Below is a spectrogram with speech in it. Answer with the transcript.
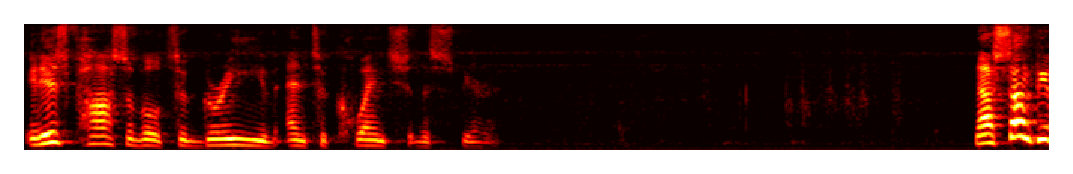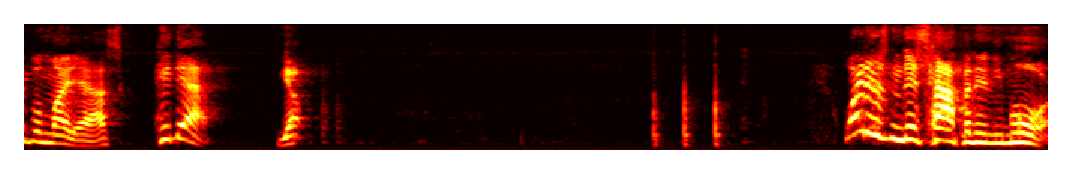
It is possible to grieve and to quench the Spirit. Now, some people might ask, hey, Dad, yep, Why doesn't this happen anymore?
